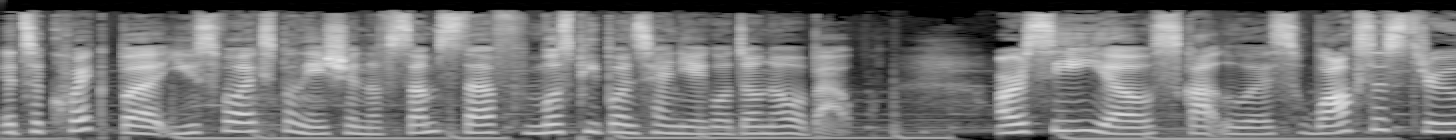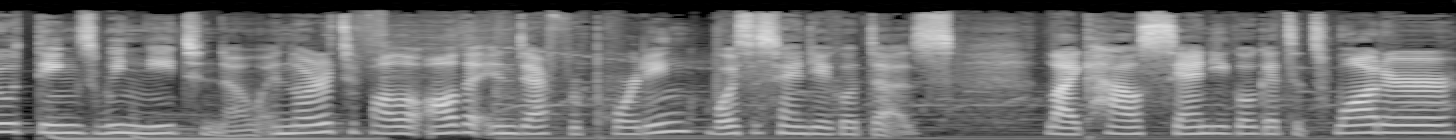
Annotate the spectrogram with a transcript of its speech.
It's a quick but useful explanation of some stuff most people in San Diego don't know about. Our CEO, Scott Lewis, walks us through things we need to know in order to follow all the in depth reporting Voice of San Diego does, like how San Diego gets its water,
